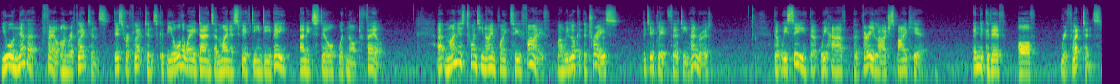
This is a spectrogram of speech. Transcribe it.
you will never fail on reflectance. This reflectance could be all the way down to minus 15 dB and it still would not fail. At minus 29.25, when we look at the trace, particularly at 1300, that we see that we have a very large spike here, indicative of reflectance.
